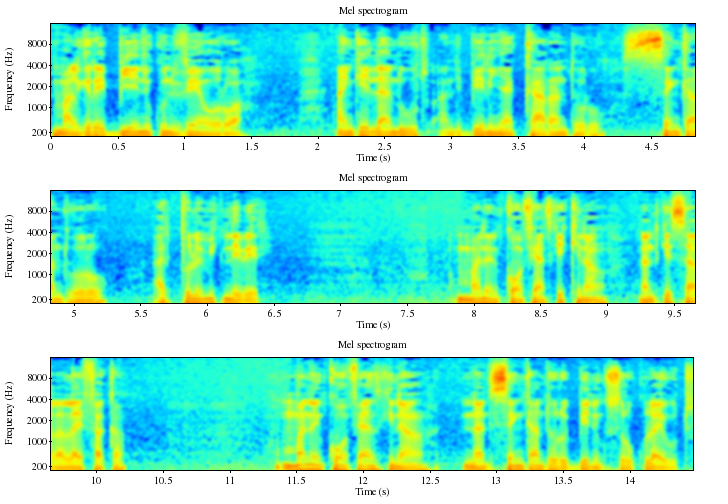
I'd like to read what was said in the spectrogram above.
malgré bien kun 20 euros anke landu wutu andi nya 40 euro 50 euro at polémique neveri manen confiance ke kinan nanti ke sala lay faka. Manen confiance kinan nanti 50 euro beni soro kulay wutu.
